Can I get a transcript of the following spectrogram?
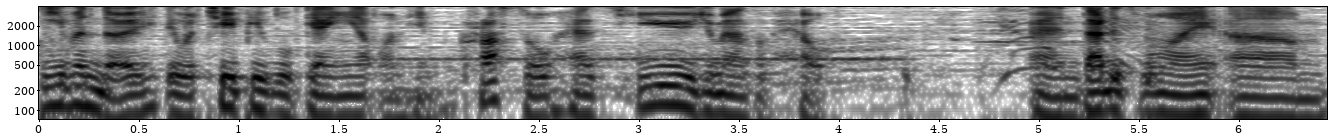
even though there were two people ganging up on him. Crustle has huge amounts of health. And that is why um,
